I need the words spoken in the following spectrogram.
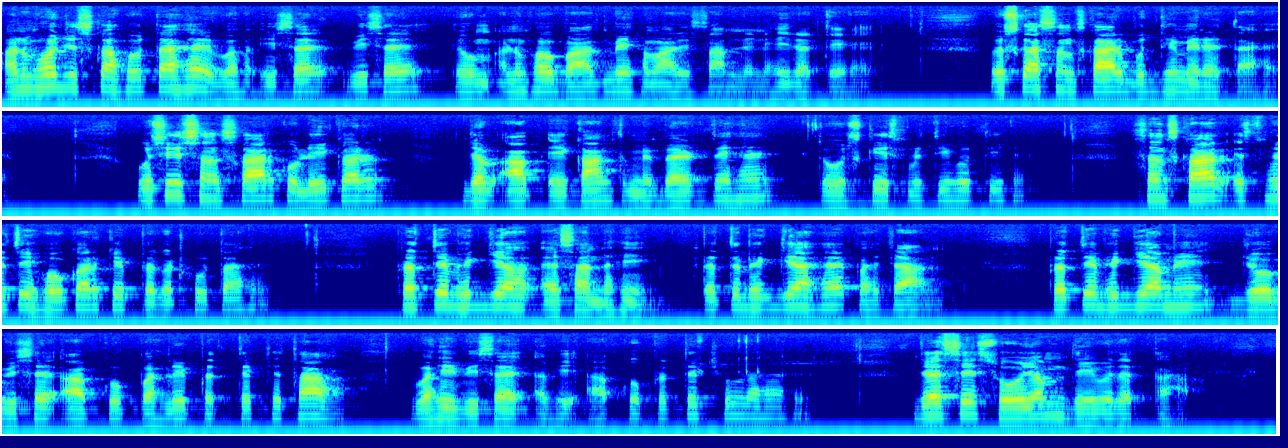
अनुभव जिसका होता है वह ईशय विषय एवं अनुभव बाद में हमारे सामने नहीं रहते हैं। उसका संस्कार बुद्धि में रहता है। उसी संस्कार को लेकर जब आप एकांत में बैठते हैं तो उसकी स्मृति होती है। संस्कार स्मृति होकर के प्रकट होता है। प्रत्यभिज्ञा ऐसा नहीं। प्रत्यभिज्ञा है पहचान। प्रत्यभिज्ञा में जो विषय आपको पहले प्रत्यक्ष था, वही विषय अभी आपको प्रत्यक्ष हो रहा है। जैसे सोयम देवदत्ता,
